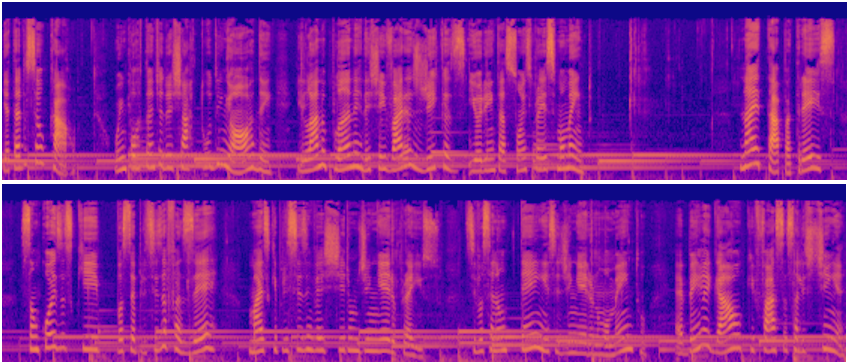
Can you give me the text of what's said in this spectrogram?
e até do seu carro. O importante é deixar tudo em ordem e lá no planner deixei várias dicas e orientações para esse momento. Na etapa 3, são coisas que você precisa fazer, mas que precisa investir um dinheiro para isso. Se você não tem esse dinheiro no momento, é bem legal que faça essa listinha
